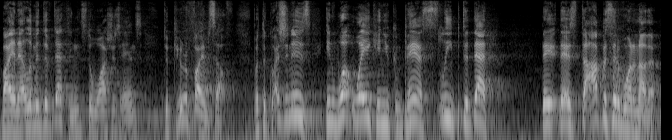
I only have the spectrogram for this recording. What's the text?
by an element of death. He needs to wash his hands to purify himself. But the question is, in what way can you compare sleep to death? They, there's the opposite of one another.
